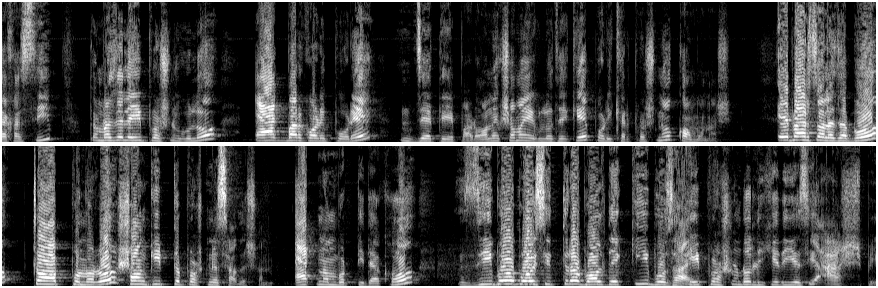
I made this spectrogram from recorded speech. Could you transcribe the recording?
দেখাচ্ছি। তোমরা চাইলে এই প্রশ্নগুলো একবার করে পড়ে যেতে পারো। অনেক সময় এগুলো থেকে পরীক্ষার প্রশ্ন কমন আসে। এবার চলে যাব টপ পনেরো সংক্ষিপ্ত প্রশ্নের সাজেশন। এক নম্বরটি দেখো জীব বৈচিত্র্য বলতে কি বোঝায়? এই প্রশ্নটা লিখে দিয়েছি, আসবে।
